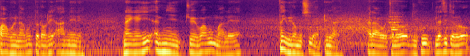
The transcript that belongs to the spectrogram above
ပါဝင်လာမှုတော်တော်လေးအားနည်းတယ်နိုင်ငံရေးအမြင်ကျွယ်ဝမှုမှာလည်းတိတ်ပြီးတော့မရှိတာတွေ့ရတယ်အဲ့ဒါကိုကျွန်တော်တို့ဒီခုလက်ရှိကျွန်တော်တို့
